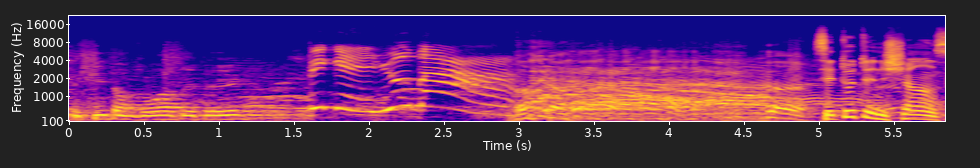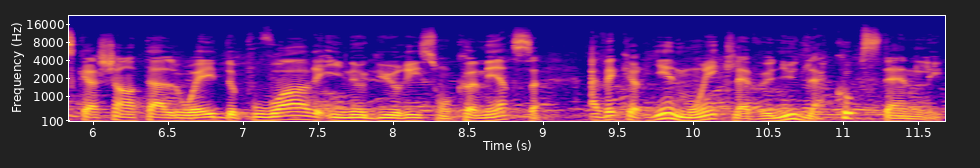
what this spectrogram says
C'est qui ton joueur préféré? C'est toute une chance qu'a Chantal Wade de pouvoir inaugurer son commerce avec rien de moins que la venue de la Coupe Stanley.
